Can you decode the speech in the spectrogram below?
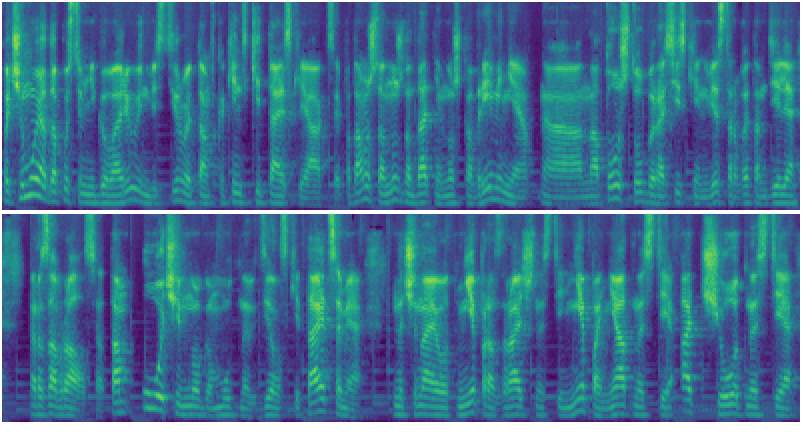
Почему я, допустим, не говорю инвестировать там в какие-нибудь китайские акции? Потому что нужно дать немножко времени а, на то, чтобы российский инвестор в этом деле разобрался. Там очень много мутных дел с китайцами, начиная от непрозрачности, непонятности, отчетности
